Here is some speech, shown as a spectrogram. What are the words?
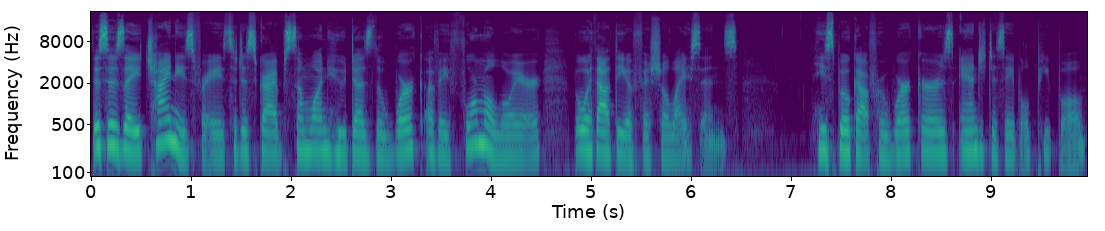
This is a Chinese phrase to describe someone who does the work of a formal lawyer but without the official license. He spoke out for workers and disabled people.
